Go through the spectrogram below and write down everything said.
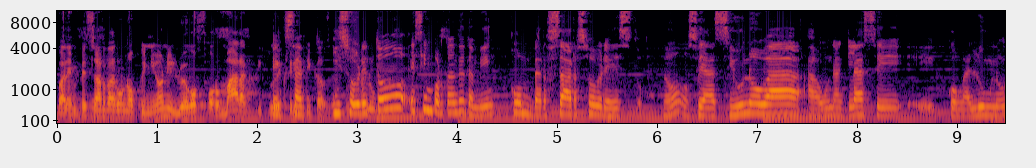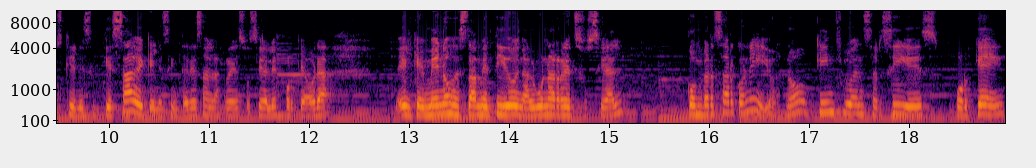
para empezar, dar una opinión y luego formar actitudes críticas. Y sobre todo es importante también conversar sobre esto, ¿no? O sea, si uno va a una clase eh, con alumnos que, les, que sabe que les interesan las redes sociales, porque ahora el que menos está metido en alguna red social, conversar con ellos, ¿no? ¿Qué influencer sigues? ¿Por qué?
